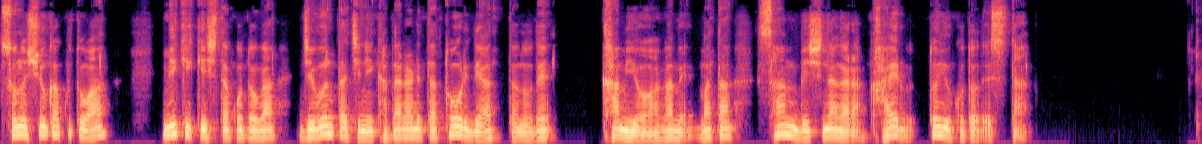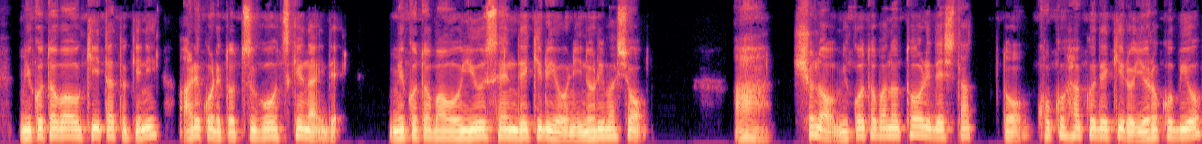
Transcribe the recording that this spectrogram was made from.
その収穫とは、見聞きしたことが自分たちに語られた通りであったので、神をあがめ、また賛美しながら帰るということでした。御言葉を聞いたときにあれこれと都合をつけないで、御言葉を優先できるように祈りましょう。ああ、主の御言葉の通りでしたと告白できる喜びを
